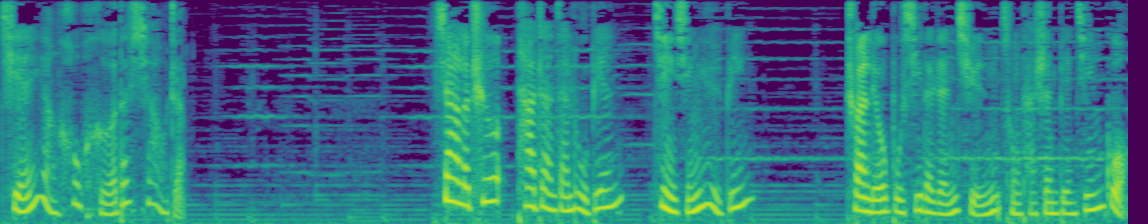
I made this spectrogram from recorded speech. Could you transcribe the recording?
前仰后合的笑着。下了车，他站在路边进行阅兵，川流不息的人群从他身边经过，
